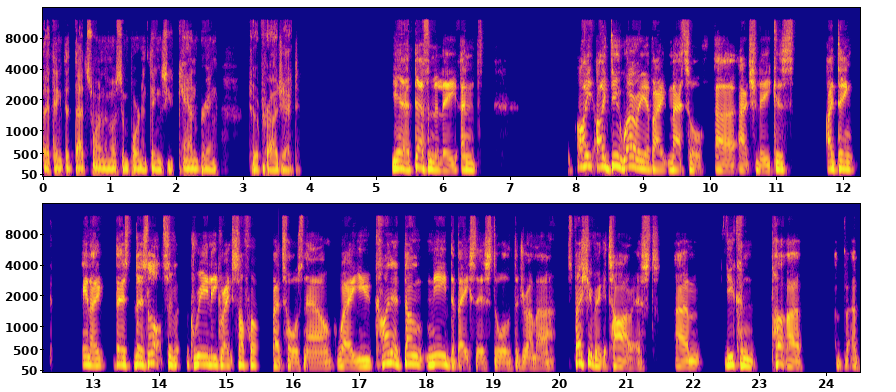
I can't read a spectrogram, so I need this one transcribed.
I think that that's one of the most important things you can bring to a project. Yeah, definitely. And I I do worry about metal uh, actually because I think you know there's there's lots of really great software tools now where you kind of don't need the bassist or the drummer, especially if you're a guitarist. Um, you can put a, a a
